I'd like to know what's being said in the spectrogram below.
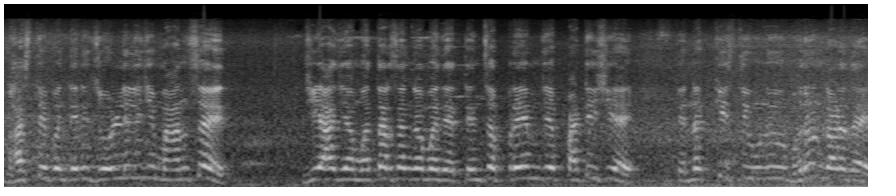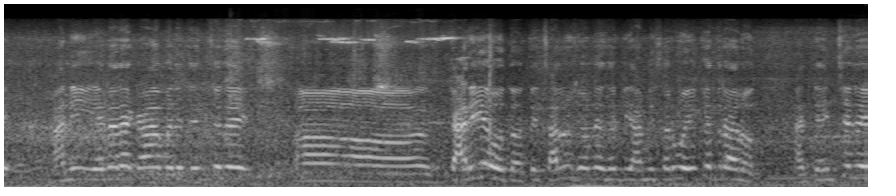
भासते पण त्यांनी जोडलेली जी माणसं आहेत जी आज या मतदारसंघामध्ये आहेत त्यांचं प्रेम जे पाठीशी आहे ते नक्कीच ती उणीव भरून काढत आहे. आणि येणाऱ्या काळामध्ये त्यांचं जे कार्य होतं ते चालू ठेवण्यासाठी आम्ही सर्व एकत्र आलो. आणि त्यांचं जे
